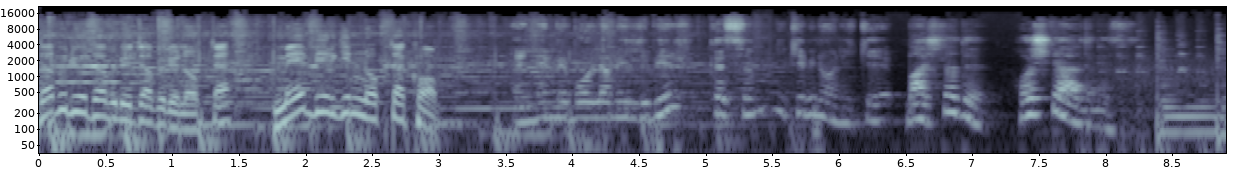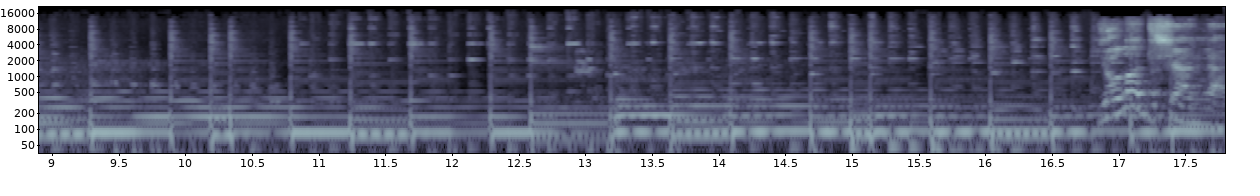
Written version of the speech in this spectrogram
www.mbirgin.com Enlem ve Boylam 51 Kasım 2012 başladı. Hoş geldiniz. Yola düşenler.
